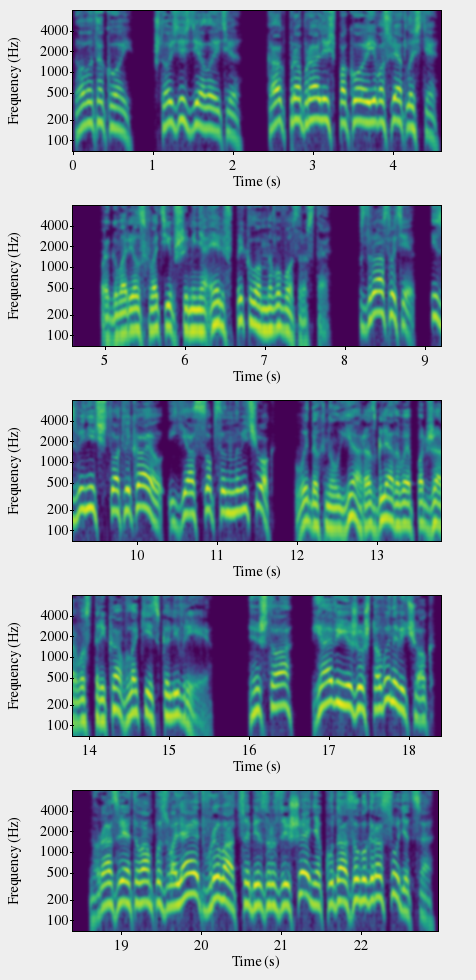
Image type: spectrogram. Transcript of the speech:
«Кто вы такой? Что здесь делаете? Как пробрались в покое его светлости?» — проговорил схвативший меня эльф преклонного возраста. «Здравствуйте! Извините, что отвлекаю, я, собственно, новичок!» — выдохнул я, разглядывая поджарого старика в лакейской ливрее. «И что? Я вижу, что вы новичок. Но разве это вам позволяет врываться без разрешения, куда заблагорассудится?» —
